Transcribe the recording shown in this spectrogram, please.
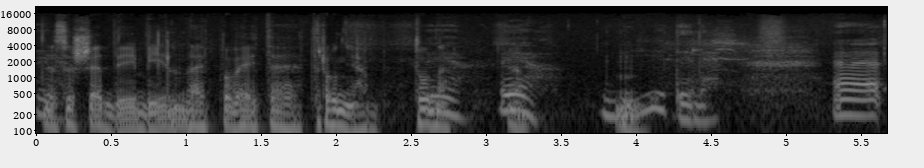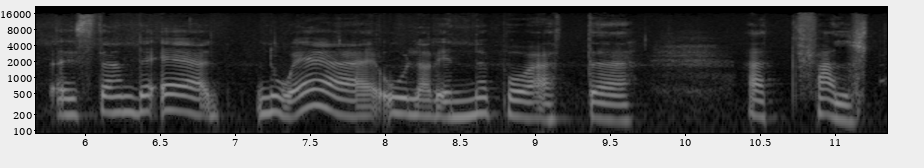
det som skjedde i bilen der på vei til Trondheim. Tone. Ja, ja. Nydelig. Uh, Øystein, det er, nå er Olav inne på et, eh, et felt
